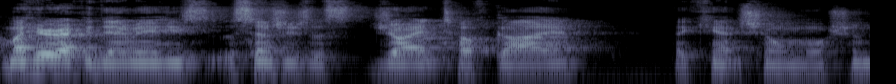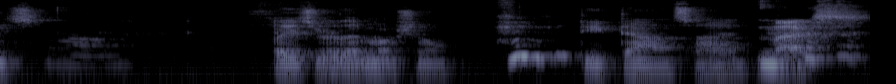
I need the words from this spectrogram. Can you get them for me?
My Hero Academia. He's essentially just this giant tough guy that can't show emotions, but he's really emotional deep down inside. Nice.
